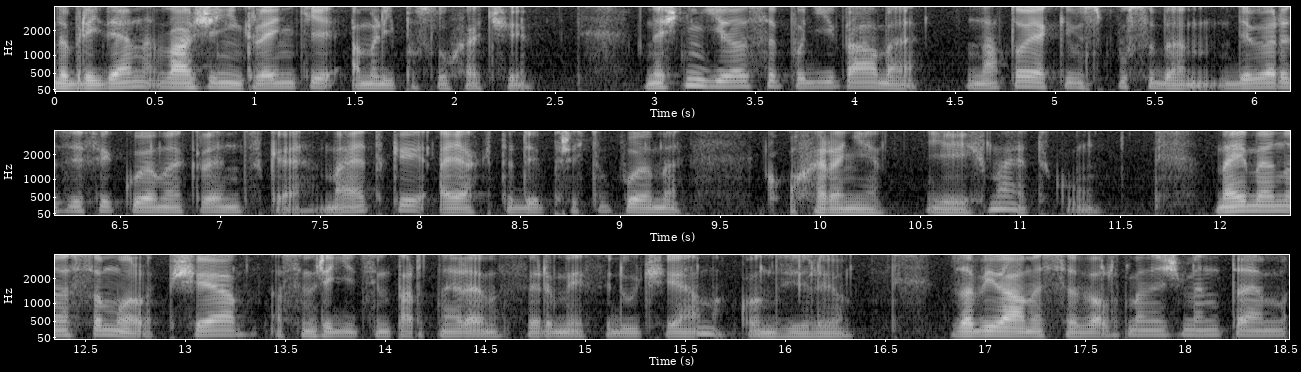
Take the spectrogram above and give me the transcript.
Dobrý den, vážení klienti a milí posluchači. V dnešním díle se podíváme na to, jakým způsobem diverzifikujeme klientské majetky a jak tedy přistupujeme k ochraně jejich majetků. Mé jméno je Samuel Pšia a jsem řídícím partnerem firmy Fiduciam Conzilio. Zabýváme se wealth managementem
